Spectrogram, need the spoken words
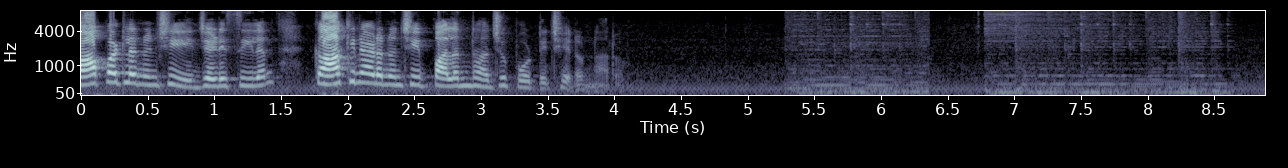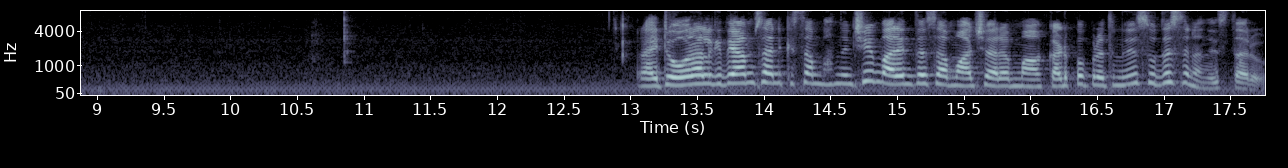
బాపట్ల నుంచి జడిశీలం కాకినాడ నుంచి పలన్ రాజు పోటీ చేయనున్నారు. రైట్ ఓవరాల్ ఇదే అంశానికి సంబంధించి మరింత సమాచారం మా కడప ప్రతినిధి సుదర్శన్ అందిస్తారు.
